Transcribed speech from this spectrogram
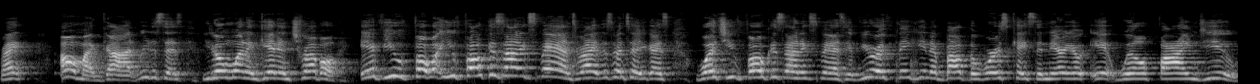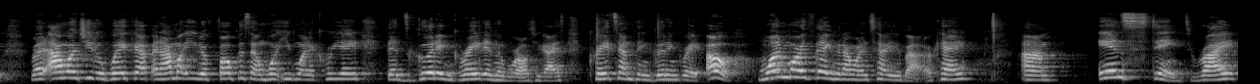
right? Oh my God, Rita says you don't want to get in trouble. If you fo- what you focus on expands, right? That's what I tell you guys. What you focus on expands. If you are thinking about the worst case scenario, it will find you, right? I want you to wake up and I want you to focus on what you want to create that's good and great in the world, you guys. Create something good and great. Oh, one more thing that I want to tell you about, okay? Um, instinct, right?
